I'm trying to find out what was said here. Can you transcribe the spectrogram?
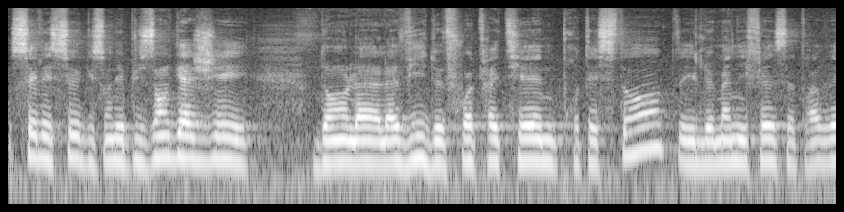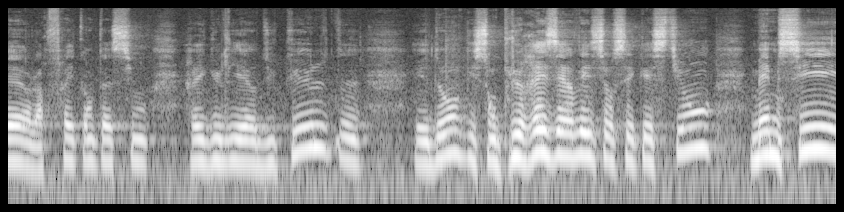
celles et ceux qui sont les plus engagés dans la, vie de foi chrétienne protestante, et ils le manifestent à travers leur fréquentation régulière du culte, et donc ils sont plus réservés sur ces questions, même si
